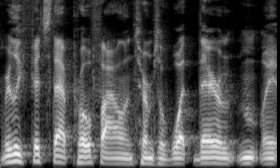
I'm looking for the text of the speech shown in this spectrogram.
really fits that profile in terms of what they're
